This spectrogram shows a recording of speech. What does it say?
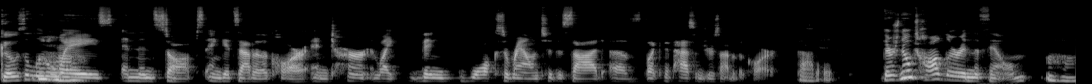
goes a little Mhm. ways, and then stops and gets out of the car and turn, like, then walks around to the side of, like, the passenger side of the car. Got it. There's no toddler in the film. hmm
